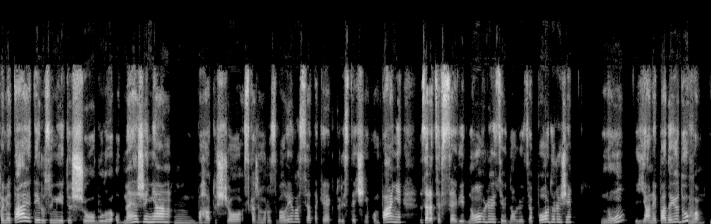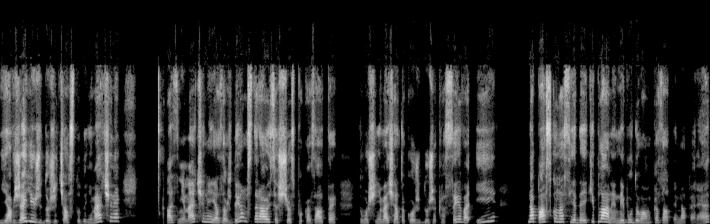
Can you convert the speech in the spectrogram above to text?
пам'ятаєте і розумієте, що були обмеження, багато що, скажімо, розвалилося, таке як туристичні компанії. Зараз це все відновлюється, відновлюються подорожі. Ну, я не падаю духом. Я вже їжджу дуже часто до Німеччини, а з Німеччини я завжди вам стараюся щось показати, тому що Німеччина також дуже красива і на Пасху у нас є деякі плани. Не буду вам казати наперед.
